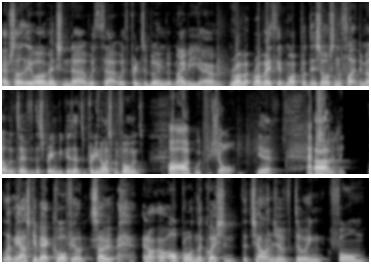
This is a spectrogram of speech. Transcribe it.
Absolutely. Well, I mentioned uh, with uh, with Prince of Boom, but maybe uh, Rob, Rob Heathcote might put this horse on the flight to Melbourne too for the spring because that's a pretty nice performance. Oh, I would for sure. Yeah, absolutely. Let me ask you about Caulfield. So, and I'll, broaden the question. The challenge of doing form,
